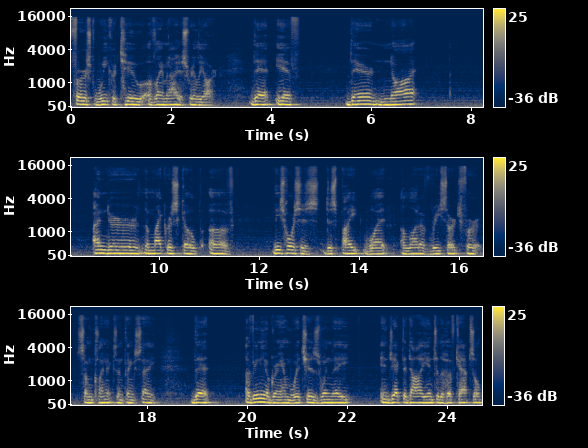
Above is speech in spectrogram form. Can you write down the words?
first week or two of laminitis really are. That if they're not under the microscope of these horses, despite what a lot of research for some clinics and things say, that a venogram, which is when they inject the dye into the hoof capsule,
